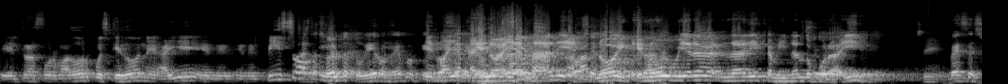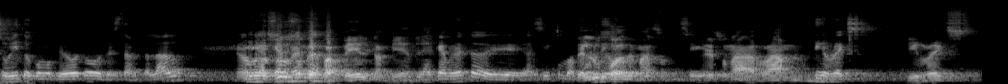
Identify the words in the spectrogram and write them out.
el transformador pues quedó en el- ahí en el, en el piso. Hasta y- suerte tuvieron, ¿eh? Porque que no haya que no nadie, No y que no hubiera nadie caminando por ahí. sí. Sí. ¿Ves el surito cómo quedó todo destartalado? Y los la otros son de camioneta- papel también. La camioneta de así como De lujo además. ¿no? Sí. Es una RAM T-Rex. T-Rex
